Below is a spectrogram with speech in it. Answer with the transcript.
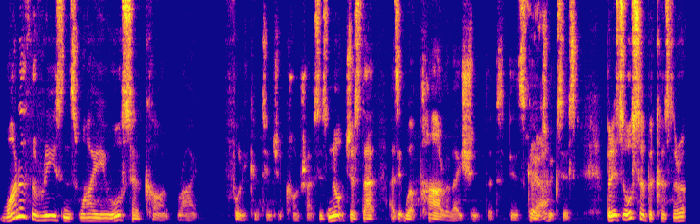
one of the reasons why you also can't write fully contingent contracts is not just that, as it were, power relation that is going Yeah. to exist, but it's also because there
